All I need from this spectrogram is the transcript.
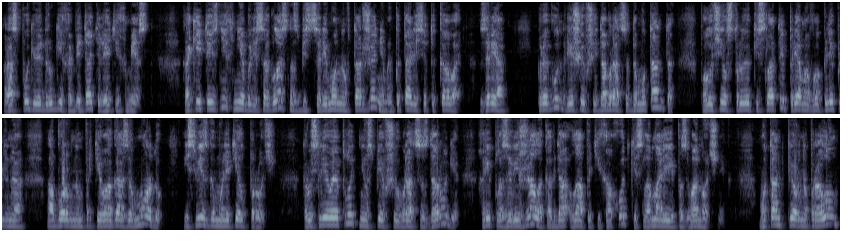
распугивая других обитателей этих мест. Какие-то из них не были согласны с бесцеремонным вторжением и пытались атаковать. Зря. Прыгун, решивший добраться до мутанта, получил струю кислоты прямо в оплепленную оборванным противогазом морду и с визгом улетел прочь. Трусливая плоть, не успевшая убраться с дороги, хрипло завизжала, когда лапы тихоходки сломали ей позвоночник. Мутант пер на пролом,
